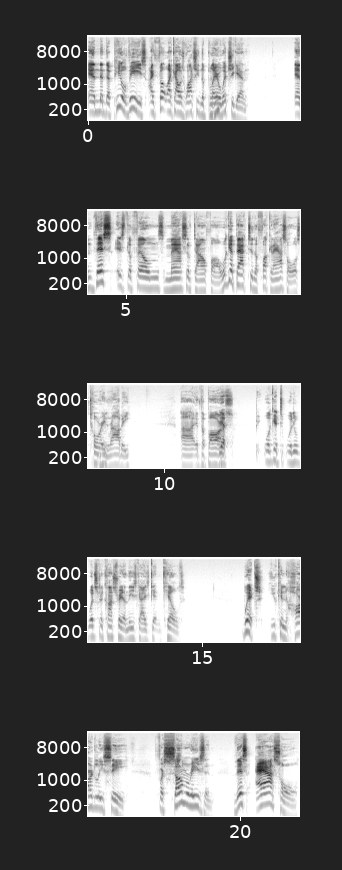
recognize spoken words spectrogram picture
And then the POVs, I felt like I was watching the Blair Mm-hmm. Witch again. And this is the film's massive downfall. We'll get back to the fucking assholes, Tori and Robbie, uh, at the bar. Mm-hmm. Yes. We'll get to, we're we're just going to concentrate on these guys getting killed, which you can hardly see. For some reason, this asshole,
